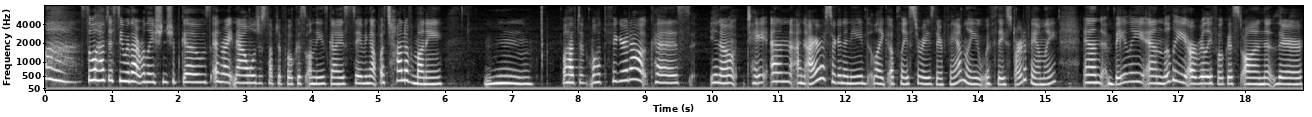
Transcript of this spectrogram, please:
So we'll have to see where that relationship goes. And right now, we'll just have to focus on these guys saving up a ton of money. Hmm. We'll have to we'll have to figure it out because you know, Tate and, and Iris are going to need like a place to raise their family if they start a family. And Bailey and Lily are really focused on their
